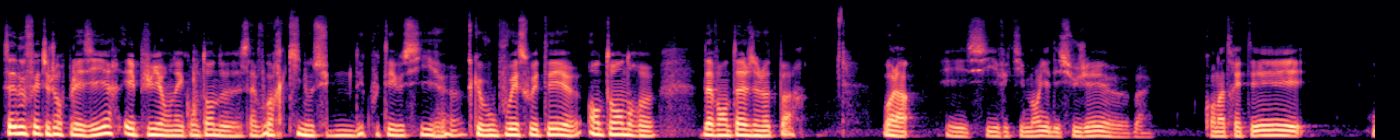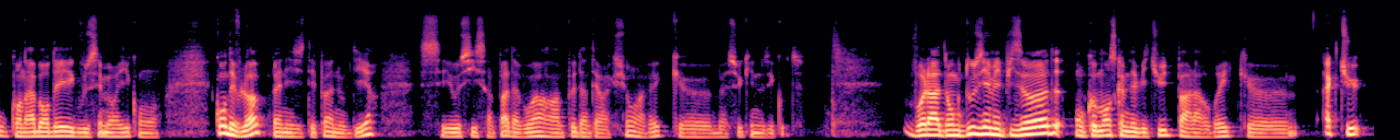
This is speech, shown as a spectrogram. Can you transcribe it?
Ça nous fait toujours plaisir. Et puis, on est content de savoir qui nous suit, d'écouter aussi euh, ce que vous pouvez souhaiter euh, entendre euh, davantage de notre part. Voilà. Et si effectivement il y a des sujets euh, bah, qu'on a traités ou qu'on a abordés et que vous aimeriez qu'on développe, bah, n'hésitez pas à nous le dire. C'est aussi sympa d'avoir un peu d'interaction avec euh, bah, ceux qui nous écoutent. Voilà, donc douzième épisode. On commence comme d'habitude par la rubrique euh, Actu.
